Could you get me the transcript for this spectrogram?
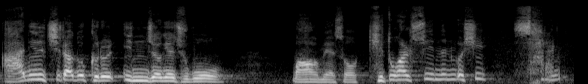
아닐지라도 그를 인정해 주고 마음에서 기도할 수 있는 것이 사랑입니다.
